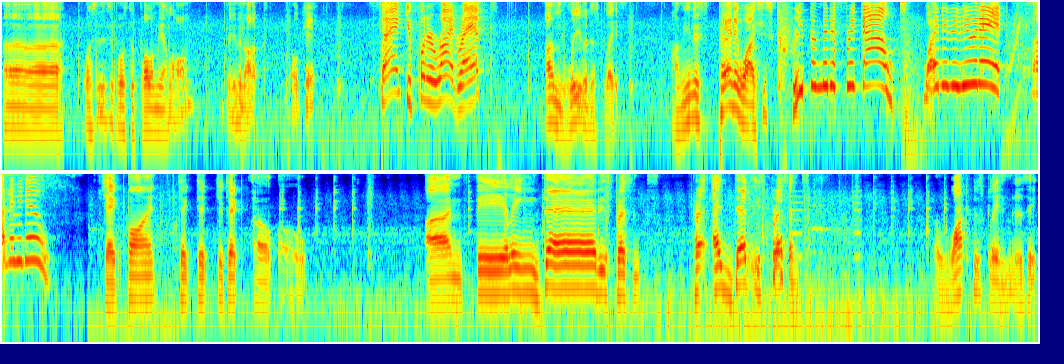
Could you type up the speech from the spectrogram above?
Uh, was it supposed to follow me along? Maybe not. Okay. Thank you for the ride, Rat! I'm leaving this place. I mean, it's Pennywise. He's creeping me the freak out! Why did he do that? How did we do? Checkpoint. Check, check, check, check. Oh, oh. I'm feeling dead is present. Pre uh, dead is present. Uh, what? Who's playing music?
